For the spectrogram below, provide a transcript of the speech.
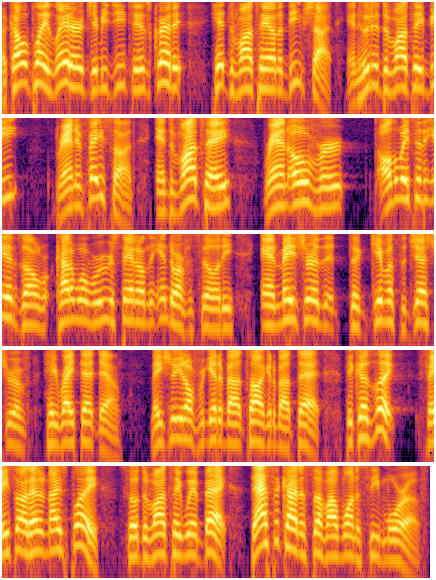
A couple plays later, Jimmy G, to his credit, hit Davante on a deep shot, and who did Davante beat? Brandon Facyson, and Davante ran over all the way to the end zone, kind of where we were standing on the indoor facility, and made sure that to give us the gesture of, hey, write that down. Make sure you don't forget about talking about that. Because look, Facyson had a nice play, so Davante went back. That's the kind of stuff I want to see more of.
